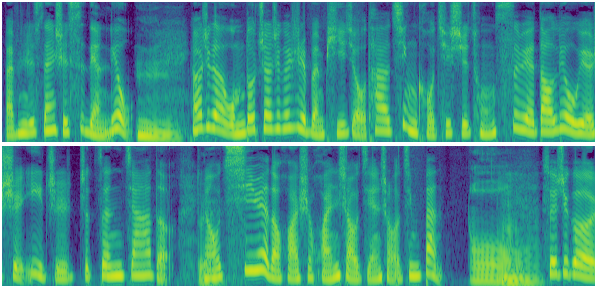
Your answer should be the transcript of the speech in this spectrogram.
百分之三十四点六。嗯然后这个我们都知道，这个日本啤酒它的进口其实从四月到六月是一直增加的，然后七月的话是还少减少了近半。哦嗯，所以这个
